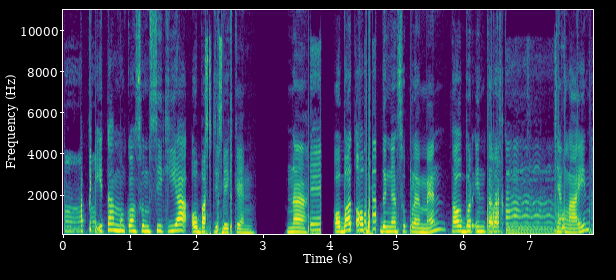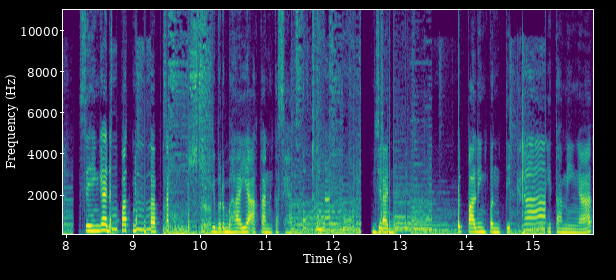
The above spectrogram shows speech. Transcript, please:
Tapi kita mengkonsumsi kia obat Jebeken. Nah, obat-obat dengan suplemen tahu berinteraksi yang lain sehingga dapat menyebabkan berbahaya akan kesehatan. Jadi, paling penting kita ingat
